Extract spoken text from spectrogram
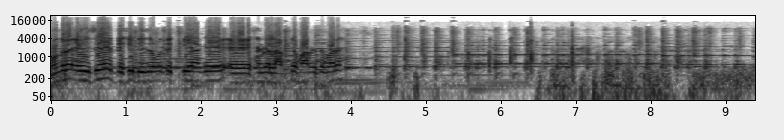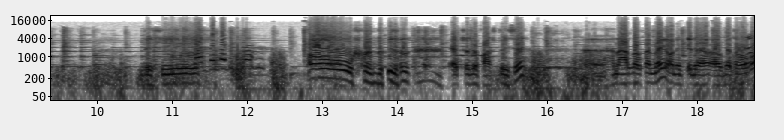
বন্ধুরা এই যে দেখি দুইদের মধ্যে কে আগে এখান থেকে লাভকে পার হইতে পারে? দেখি। ও দুইজন একসাথে ফার্স্ট হয়েছে না, আর দরকার নাই, অনেক এটা ব্যথা পাবো।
